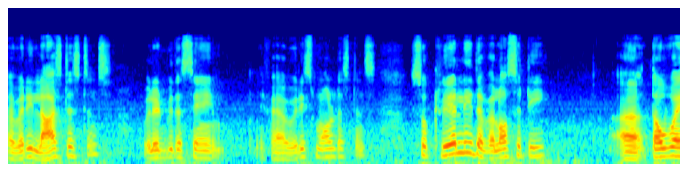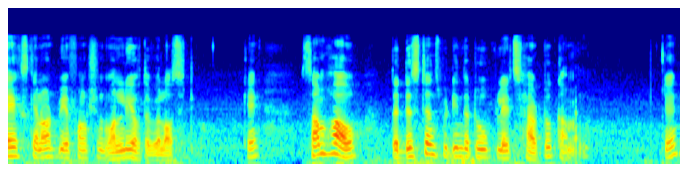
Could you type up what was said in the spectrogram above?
a very large distance will it be the same if I have very small distance. So, clearly the velocity uh, tau y x cannot be a function only of the velocity. Okay. Somehow the distance between the two plates have to come in. Okay.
